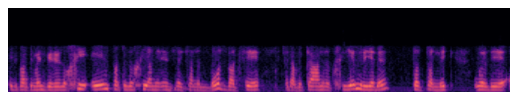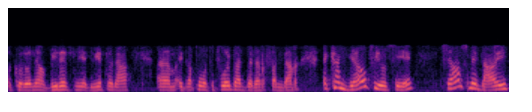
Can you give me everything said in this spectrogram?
die departement virologie en patologie aan die Universiteit van Den Bosch wat sê Suid-Afrikaners het geen rede tot paniek oor die koronavirus nie. Ek lees nou daar um, uit rapporte voordat berig vandag. Ek kan wel vir jou sê, selfs met daai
